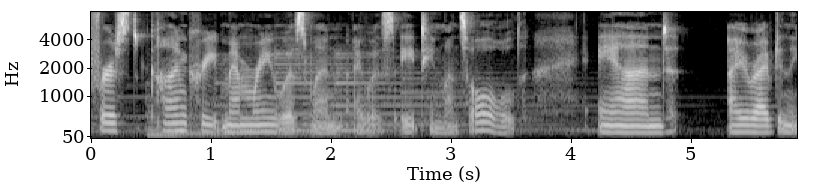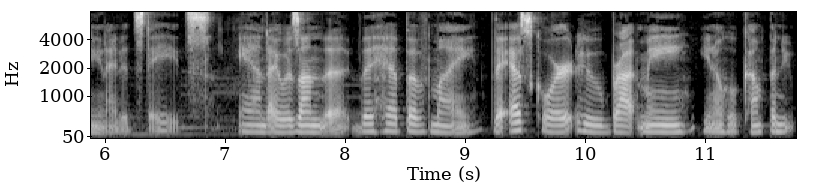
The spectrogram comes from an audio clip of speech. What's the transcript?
First concrete memory was when I was 18 months old and I arrived in the United States and I was on the, the hip of my the escort who brought me, you know, who accompanied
